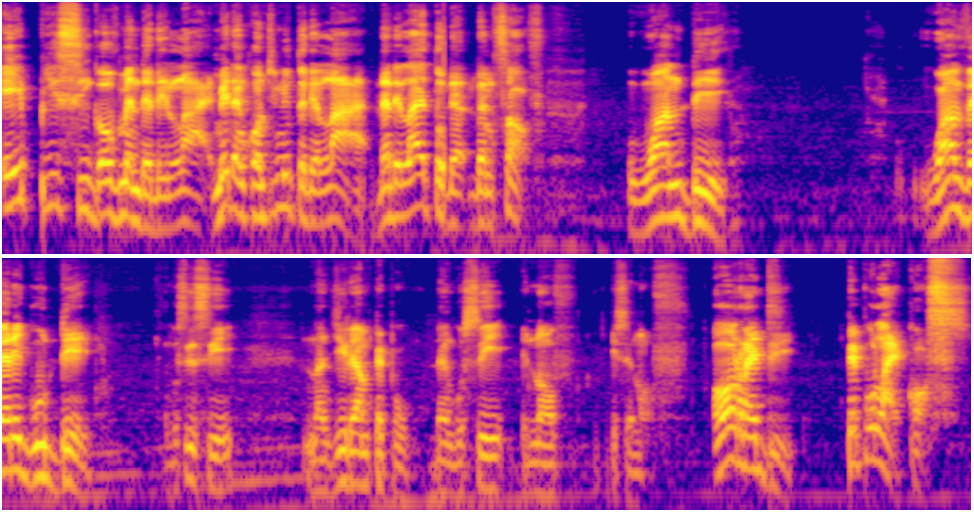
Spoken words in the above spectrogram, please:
APC government that they lie, make them continue to the lie, then they lie to the, themselves. one day one very good day we see nigerian people then go say enough is enough already people like us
